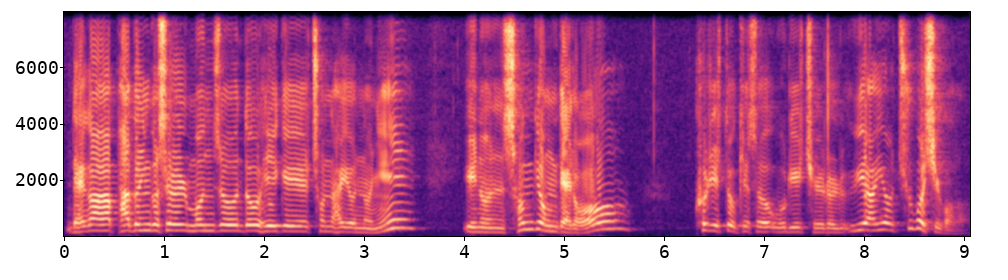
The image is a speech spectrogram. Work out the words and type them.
내가 받은 것을 먼저 너에게 전하였노니 이는 성경대로 그리스도께서 우리 죄를 위하여 죽으시고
